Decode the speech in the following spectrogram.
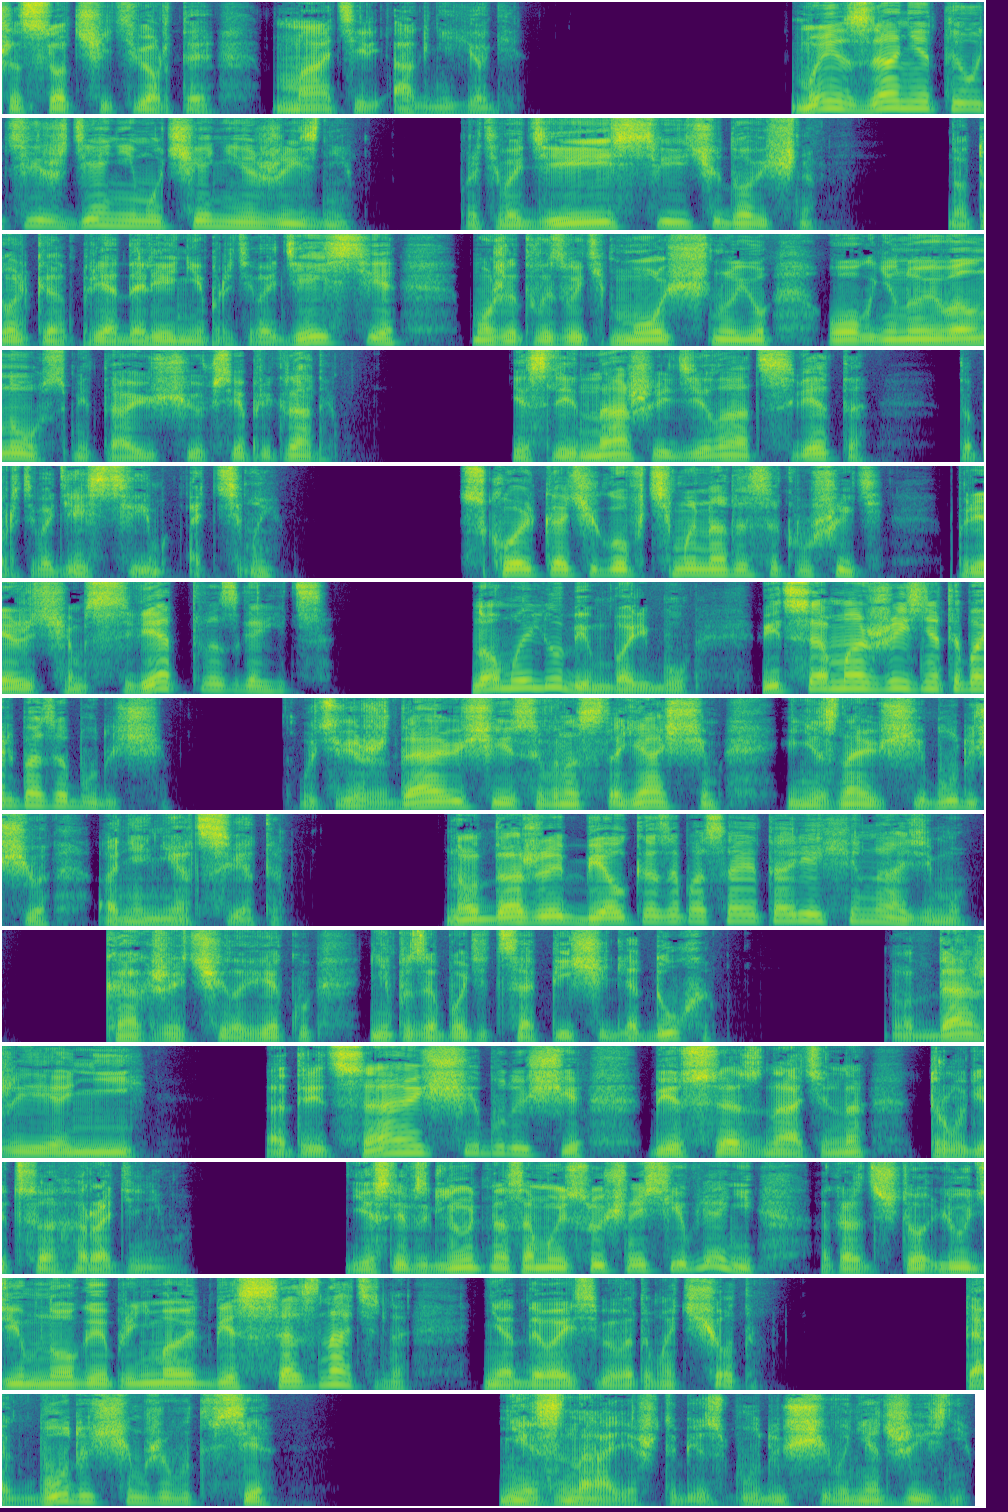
604. Матерь Агни-йоги. Мы заняты утверждением учения жизни, противодействие чудовищно, но только преодоление противодействия может вызвать мощную огненную волну, сметающую все преграды. Если наши дела от света, то противодействие им от тьмы. Сколько очагов тьмы надо сокрушить, прежде чем свет возгорится. Но мы любим борьбу, ведь сама жизнь — это борьба за будущее. Утверждающиеся в настоящем и не знающие будущего, они не от света. Но даже белка запасает орехи на зиму. Как же человеку не позаботиться о пище для духа? Но даже и они, отрицающие будущее, бессознательно трудятся ради него. Если взглянуть на самую сущность явлений, окажется, что люди многое принимают бессознательно, не отдавая себе в этом отчета. Так будущим живут все, не зная, что без будущего нет жизни.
